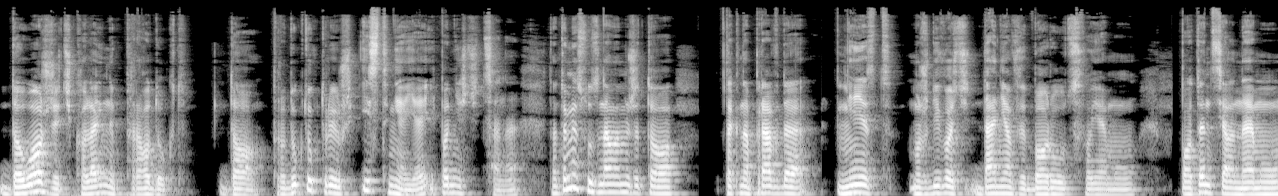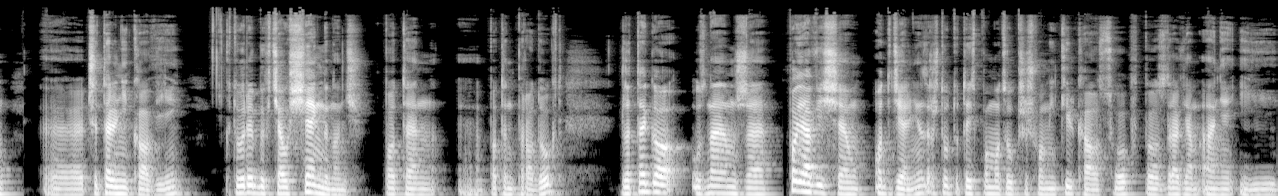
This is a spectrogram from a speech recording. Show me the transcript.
dołożyć kolejny produkt do produktu, który już istnieje i podnieść cenę. Natomiast uznałem, że to tak naprawdę nie jest możliwość dania wyboru swojemu potencjalnemu y, czytelnikowi, który by chciał sięgnąć po ten, y, po ten produkt. Dlatego uznałem, że pojawi się oddzielnie. Zresztą tutaj z pomocą przyszło mi kilka osób. Pozdrawiam Anię i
